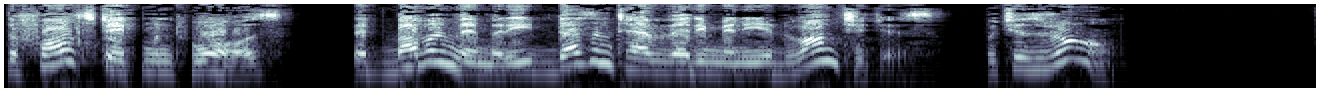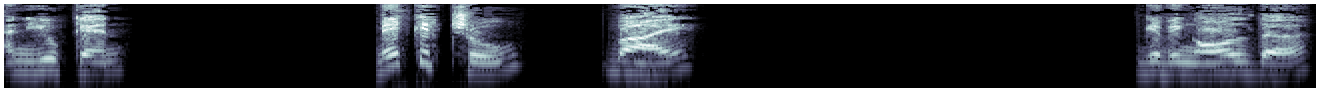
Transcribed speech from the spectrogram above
The false statement was that bubble memory doesn't have very many advantages, which is wrong. And you can make it true by giving all the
